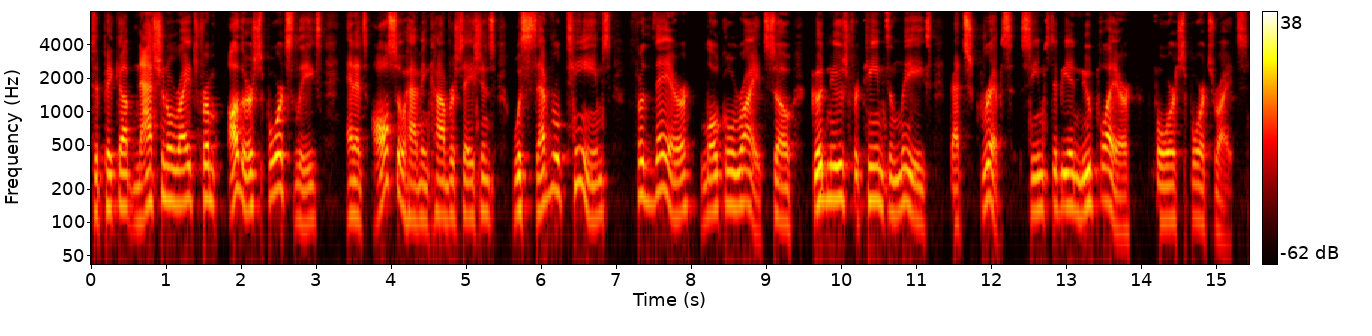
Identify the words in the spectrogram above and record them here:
to pick up national rights from other sports leagues, and it's also having conversations with several teams for their local rights. So, good news for teams and leagues that Scripps seems to be a new player for sports rights.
